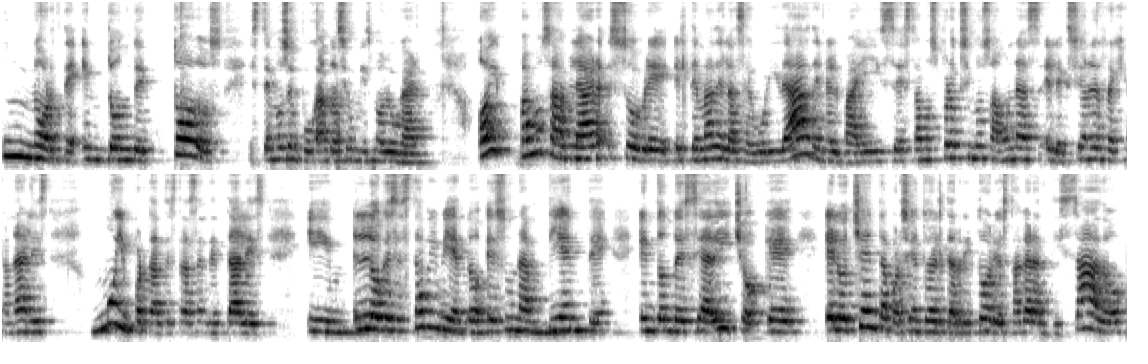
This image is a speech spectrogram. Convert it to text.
un norte en donde todos estemos empujando hacia un mismo lugar. Hoy vamos a hablar sobre el tema de la seguridad en el país. Estamos próximos a unas elecciones regionales muy importantes, trascendentales, y lo que se está viviendo es un ambiente en donde se ha dicho que el 80% del territorio está garantizado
